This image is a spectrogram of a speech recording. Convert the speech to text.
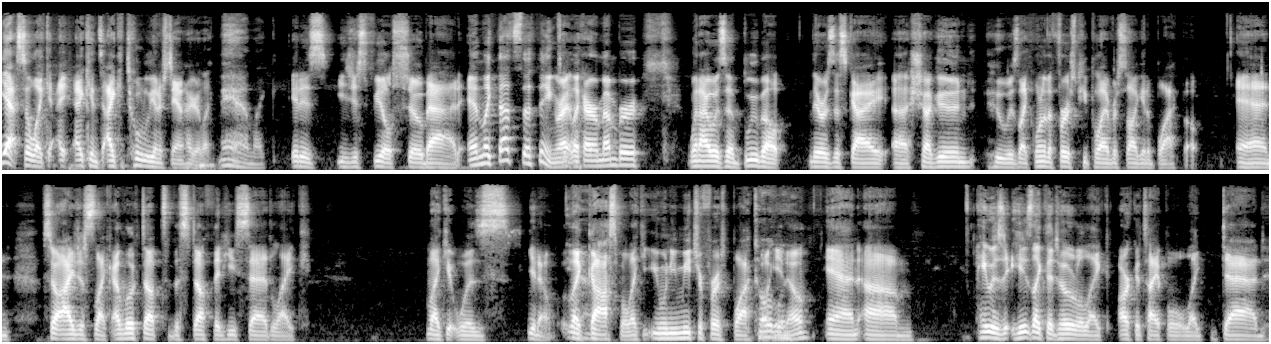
yeah, so like I, I can I can totally understand how you're like, man, like it is. You just feel so bad, and like that's the thing, right? Like I remember when I was a blue belt, there was this guy uh, Shagun who was like one of the first people I ever saw get a black belt, and so I just like I looked up to the stuff that he said, like like it was you know, like yeah. gospel, like you, when you meet your first black totally. belt, you know, and um, he was he's like the total like archetypal like dad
